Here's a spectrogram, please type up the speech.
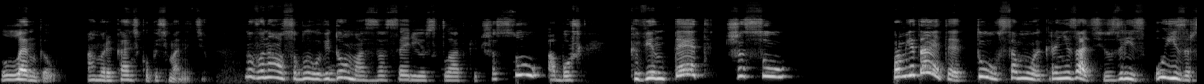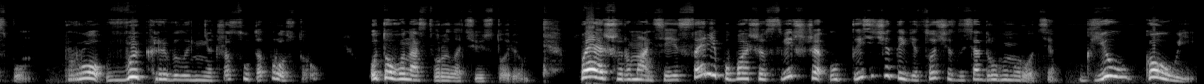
Ленгел, американську письменницю. Ну, вона особливо відома за серію складки часу або ж квінтет часу. Пам'ятаєте ту саму екранізацію з Різ Уізерспун про викривлення часу та простору? Ото вона створила цю історію. Перший роман цієї серії побачив світ ще у 1962 році. Г'ю Гоуї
